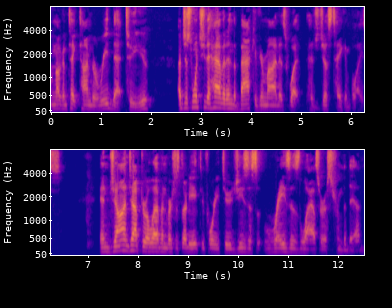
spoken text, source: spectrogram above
I'm not going to take time to read that to you I just want you to have it in the back of your mind as what has just taken place. In John chapter 11, verses 38 through 42, Jesus raises Lazarus from the dead.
